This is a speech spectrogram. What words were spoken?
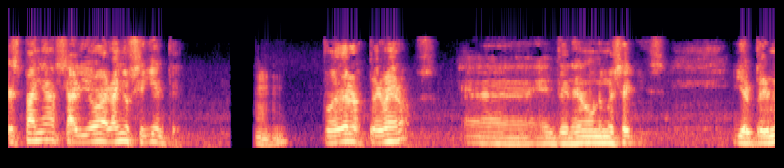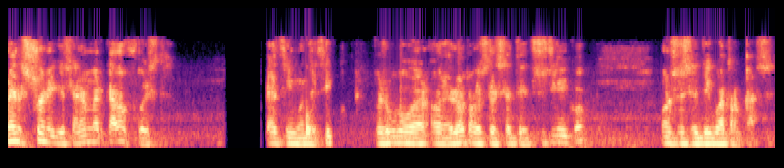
España salió al año siguiente. Fue de los primeros eh, en tener un MSX. Y el primer Sony que salió al mercado fue este, el 55. Pues hubo el, el otro que el 75 con 64K.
